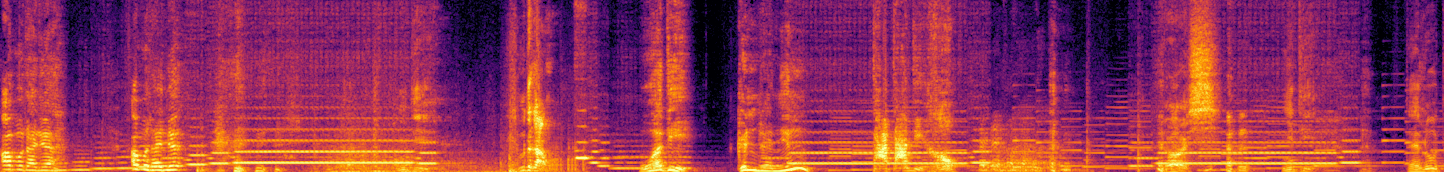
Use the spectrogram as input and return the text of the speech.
阿布太君，阿布太君，什么的干活？我的跟着您，大大的好。哟西，你的带路的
